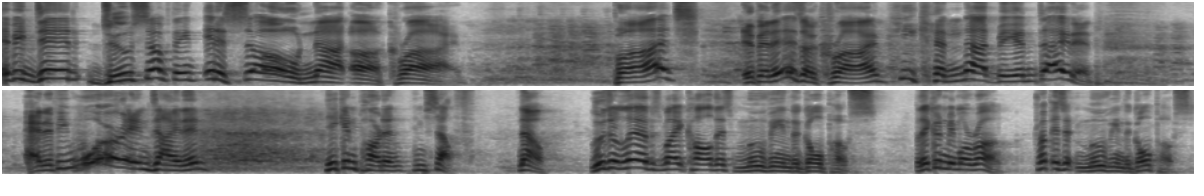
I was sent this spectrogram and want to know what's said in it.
if he did do something, it is so not a crime. But if it is a crime, he cannot be indicted. And if he were indicted, he can pardon himself. Now, loser libs might call this moving the goalposts, but they couldn't be more wrong. Trump isn't moving the goalposts.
